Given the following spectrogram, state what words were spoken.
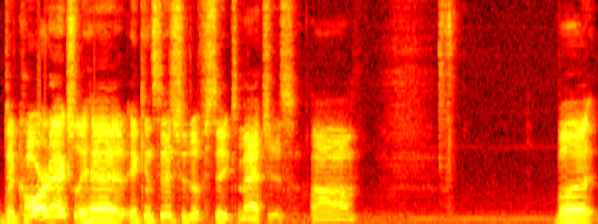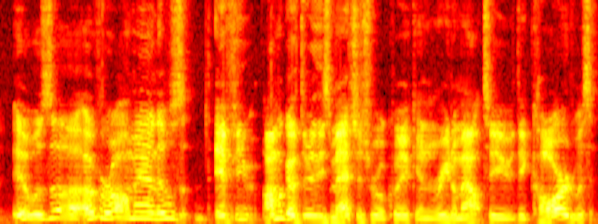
the card actually had it consisted of six matches. Um, but it was uh, overall, man. It was if you. I'm gonna go through these matches real quick and read them out to you. The card was,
